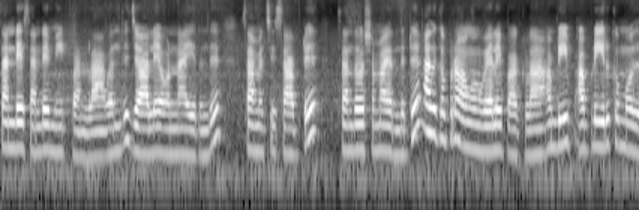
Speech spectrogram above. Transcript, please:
சண்டே சண்டே மீட் பண்ணலாம். வந்து ஜாலியாக ஒன்றா இருந்து சமைச்சு சாப்பிட்டு சந்தோஷமாக இருந்துட்டு அதுக்கப்புறம் அவங்கவுங்க வேலையை பார்க்கலாம். அப்படி அப்படி இருக்கும்போது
